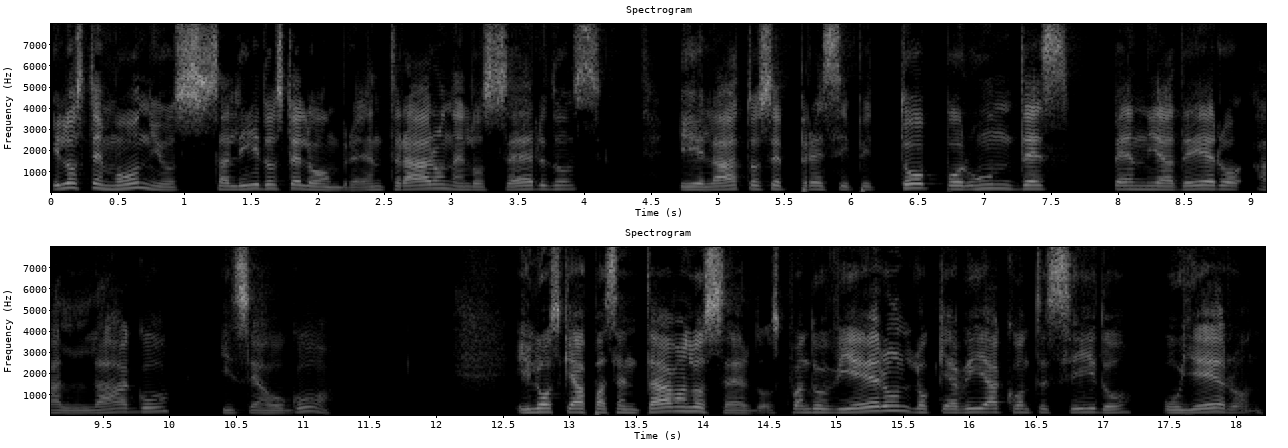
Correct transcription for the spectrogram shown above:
Y los demonios salidos del hombre entraron en los cerdos, y el hato se precipitó por un despeñadero al lago y se ahogó. Y los que apacentaban los cerdos, cuando vieron lo que había acontecido, huyeron,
